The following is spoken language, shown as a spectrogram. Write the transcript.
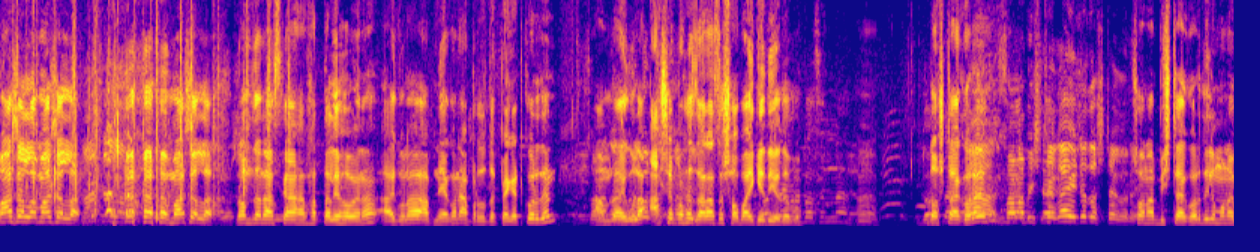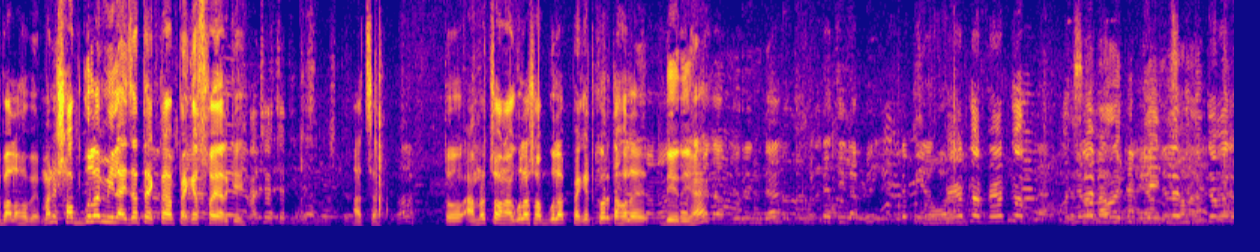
মাশাল্লাহ মাশাল্লাহ মাশাল্লাহ রমজান আজকে হাততালি হবে না। এগুলো আপনি এখন আপাতত প্যাকেট করে দেন। আমরা এগুলো আশেপাশে যারা আছে সবাইকে দিয়ে দেবো। দশ দশ টাকা করে? সোনা বিশ টাকা করে। দিলে মনে হয় ভালো হবে। মানে সবগুলো মিলাই যাতে একটা প্যাকেজ হয় আর কি। আচ্ছা তো আমরা চনাগুলো সবগুলো প্যাকেট করে তাহলে দিয়ে দিই হ্যাঁ? প্যাকেট কর, প্যাকেট কর। ওই জিলাপি- জিলাপি দিতে পারে।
